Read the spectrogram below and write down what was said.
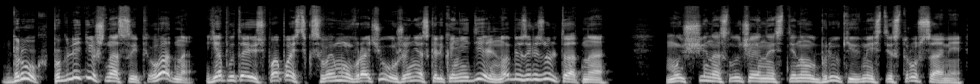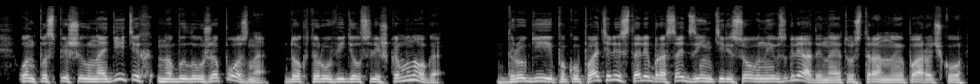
«Друг, поглядишь на сыпь, ладно? Я пытаюсь попасть к своему врачу уже несколько недель, но безрезультатно». Мужчина случайно стянул брюки вместе с трусами. Он поспешил надеть их, но было уже поздно. Доктор увидел слишком много. Другие покупатели стали бросать заинтересованные взгляды на эту странную парочку.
